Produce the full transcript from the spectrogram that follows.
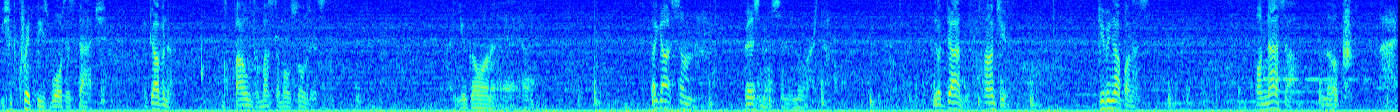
You should quit these waters, Thatch. The governor, is bound to muster more soldiers. And you go on ahead, huh? I got some business in the north. You're done, aren't you? Giving up on us. On NASA. Look, lad.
